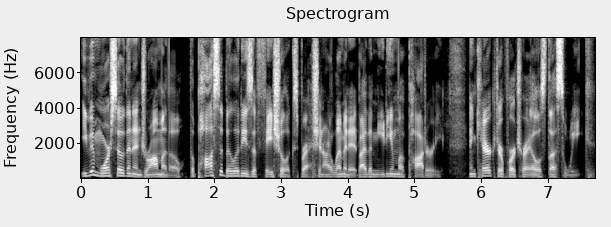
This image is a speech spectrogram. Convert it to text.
Even more so than in drama, though, the possibilities of facial expression are limited by the medium of pottery, and character portrayal is thus weak.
